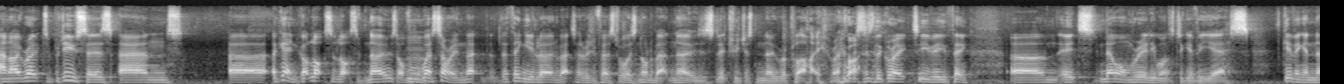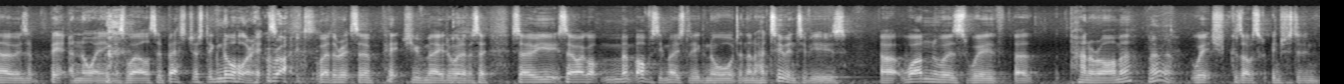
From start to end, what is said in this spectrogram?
and I wrote to producers and. Uh, again, got lots and lots of no's. Hmm. Well, sorry, no, the thing you learn about television, first of all, is not about no's. It's literally just no reply. Right? This is the great TV thing. Um, it's no one really wants to give a yes. Giving a no is a bit annoying as well, so best just ignore it. Right. Whether it's a pitch you've made or whatever. So, so, you, so I got obviously mostly ignored, and then I had two interviews. Uh, one was with uh, Panorama, Oh, which because I was interested in,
